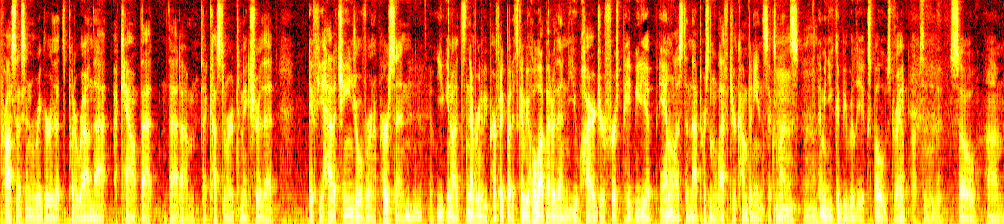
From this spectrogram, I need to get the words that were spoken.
process and rigor that's put around that account that that um, that customer to make sure that if you had a changeover in a person, mm-hmm. you, you know, it's never going to be perfect, but it's going to be a whole lot better than you hired your first paid media analyst and that person left your company in 6 mm-hmm. months. Mm-hmm. I mean, you could be really exposed, right? absolutely So, um,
